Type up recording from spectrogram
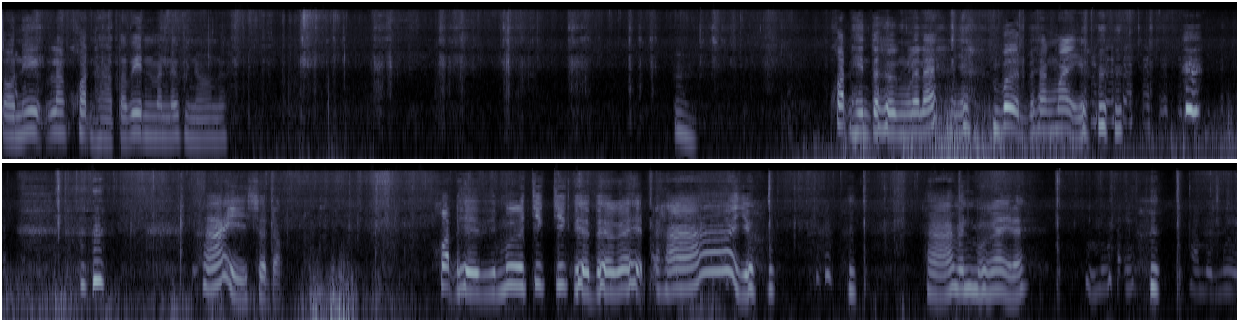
ตอนนี้ลังควัดหาตะเวนมันเด้อพี่น้องเด้ออืม ควัดเห็นแตะหึงเลยนะเนี่ยเบิดไปทางไม้อยู่ให้สะดอกควัดเห็นมือจิกจิกๆเถอะเธอก็เห็นหาอยู่ หามันเมื่อยเลยเมื่อยทำแบบเมื่อย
